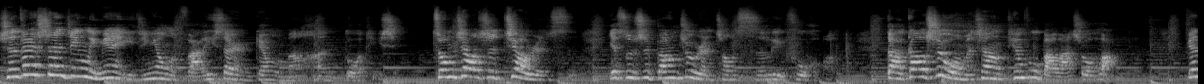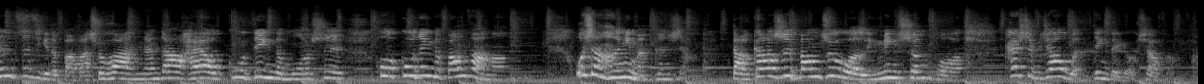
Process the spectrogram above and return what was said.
神在圣经里面已经用了法利赛人给我们很多提醒，宗教是叫人死。耶稣是帮助人从死里复活，祷告是我们向天父爸爸说话，跟自己的爸爸说话，难道还有固定的模式或固定的方法吗？我想和你们分享，祷告是帮助我灵命生活开始比较稳定的有效方法。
